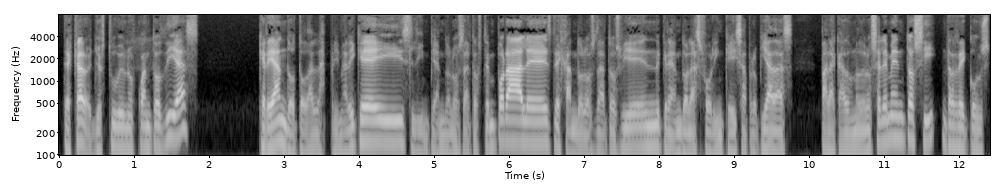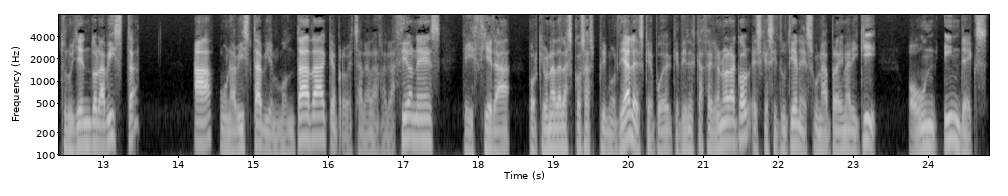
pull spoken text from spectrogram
Entonces, claro, yo estuve unos cuantos días creando todas las primary keys, limpiando los datos temporales, dejando los datos bien, creando las foreign keys apropiadas para cada uno de los elementos y reconstruyendo la vista a una vista bien montada, que aprovechara las relaciones, que hiciera... Porque una de las cosas primordiales que, que tienes que hacer en Oracle es que si tú tienes una primary key o un index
